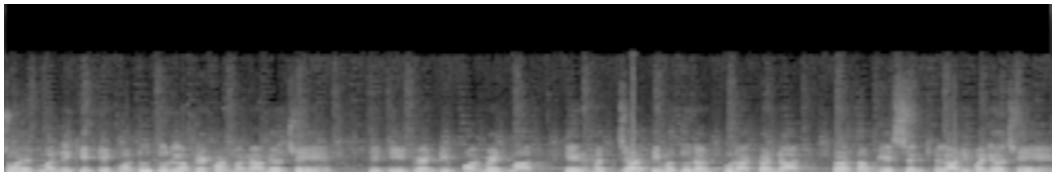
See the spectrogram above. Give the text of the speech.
શોએબ મલિકે એક વધુ દુર્લભ રેકોર્ડ બનાવ્યો છે. તે ટી ટ્વેન્ટી ફોર્મેટમાં તેર હજારથી વધુ રન પૂરા કરનાર પ્રથમ એશિયન ખેલાડી બન્યો છે.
